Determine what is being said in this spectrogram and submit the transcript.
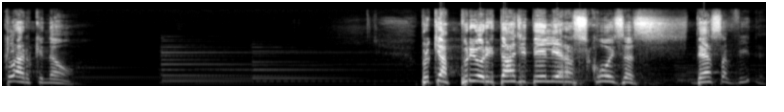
Claro que não. Porque a prioridade dele eram as coisas dessa vida.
